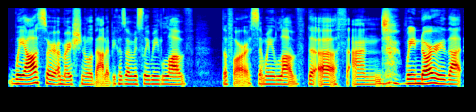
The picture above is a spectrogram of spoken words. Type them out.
we are so emotional about it because obviously we love the forest and we love the earth and we know that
